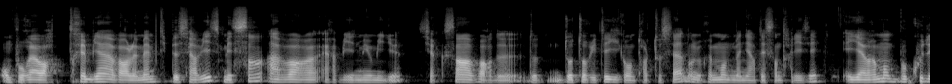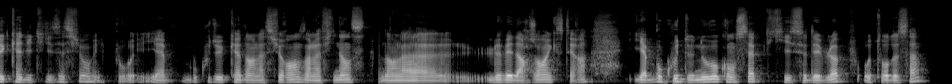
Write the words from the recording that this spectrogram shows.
On pourrait avoir très bien avoir le même type de service, mais sans avoir Airbnb au milieu, c'est-à-dire sans avoir d'autorité qui contrôle tout ça, donc vraiment de manière décentralisée. Et il y a vraiment beaucoup de cas d'utilisation. Il, y a beaucoup de cas dans l'assurance, dans la finance, dans la levée d'argent, etc. Il y a beaucoup de nouveaux concepts qui se développent autour de ça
